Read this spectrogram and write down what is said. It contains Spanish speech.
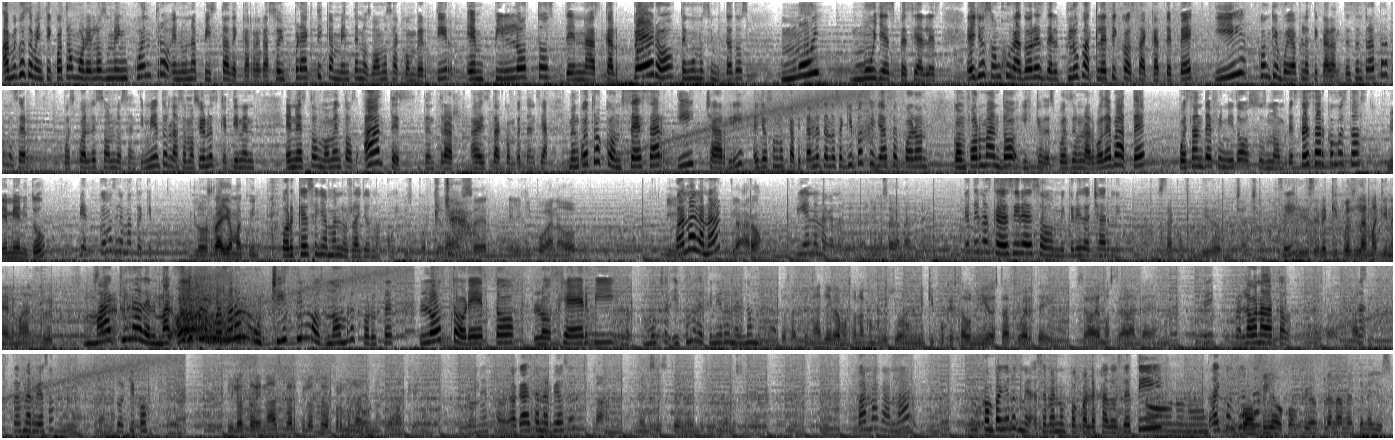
Amigos de 24 Morelos, me encuentro en una pista de carreras. Hoy prácticamente nos vamos a convertir en pilotos de NASCAR, pero tengo unos invitados muy, muy especiales. Ellos son jugadores del Club Atlético Zacatepec y con quien voy a platicar antes de entrar para conocer pues cuáles son los sentimientos, las emociones que tienen en estos momentos antes de entrar a esta competencia. Me encuentro con César y Charlie, ellos son los capitanes de los equipos que ya se fueron conformando y que después de un largo debate pues han definido sus nombres. César, ¿cómo estás? Bien, bien, ¿y tú? Bien, ¿cómo se llama tu equipo? Los Rayo McQueen. ¿Por qué se llaman los Rayos McQueen? Pues porque vamos a ser el equipo ganador. Y ¿Van a ganar? Claro, Vienen a ganar. venimos a ganar. ¿Qué tienes que decir eso, mi querido Charlie? Está confundido el muchacho. ¿Sí? Dice, el equipo es la máquina del mal. Máquina del mal. Oye, pero pasaron muchísimos nombres por usted. Los Toreto, los Herbie, lo- muchos. ¿Y cómo definieron el nombre? Pues al final llegamos a una conclusión, un equipo que está unido, está fuerte y se va a demostrar acá en Sí, lo van a dar todo. fácil. ¿Estás nervioso? ¿Tu equipo? Piloto de NASCAR, piloto de Fórmula 1, ¿qué más que? Con. ¿Acá está nervioso? No, no existe el nerviosismo en equipo. ¿Van a ganar? Tus compañeros, mira, se ven un poco alejados de ti. no, no. ¿Hay confianza? Confío, confío plenamente en ellos.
